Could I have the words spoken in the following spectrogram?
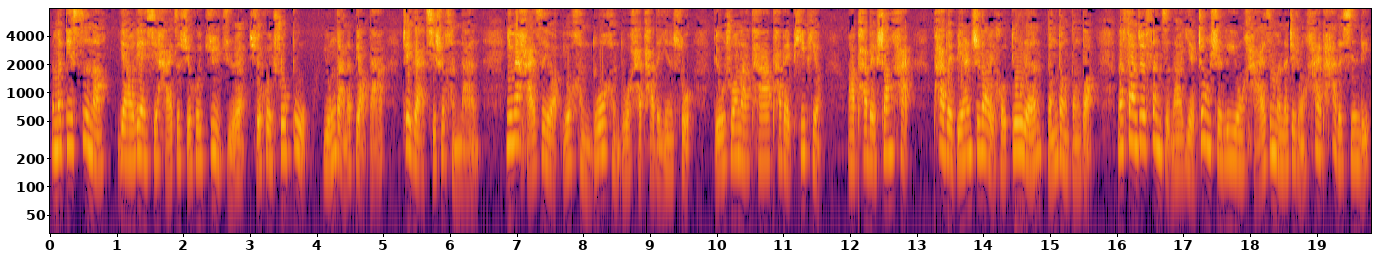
那么第四呢，要练习孩子学会拒绝，学会说不，勇敢的表达。这个啊其实很难，因为孩子有有很多很多害怕的因素，比如说呢，他怕被批评啊，怕被伤害，怕被别人知道以后丢人等等等等。那犯罪分子呢，也正是利用孩子们的这种害怕的心理，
